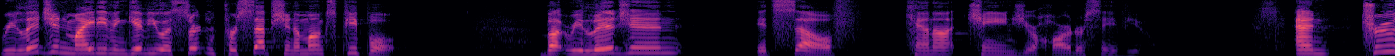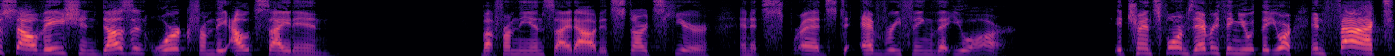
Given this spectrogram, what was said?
religion might even give you a certain perception amongst people. But religion itself cannot change your heart or save you. And true salvation doesn't work from the outside in, but from the inside out. It starts here and it spreads to everything that you are. It transforms everything you, that you are. In fact,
